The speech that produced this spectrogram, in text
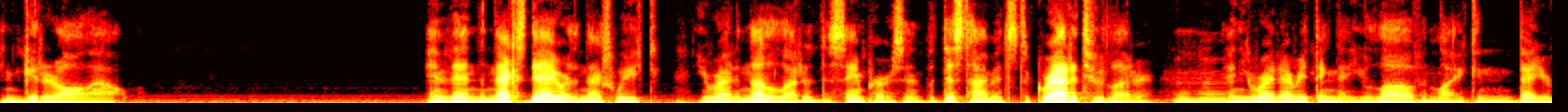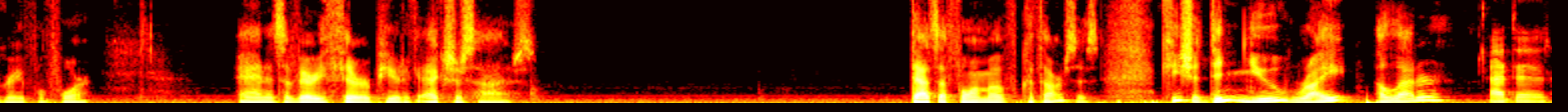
and you get it all out. And then the next day or the next week, you write another letter to the same person, but this time it's the gratitude letter. Mhm. And you write everything that you love and like and that you're grateful for. And it's a very therapeutic exercise. That's a form of catharsis. Keisha, didn't you write a letter I did.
